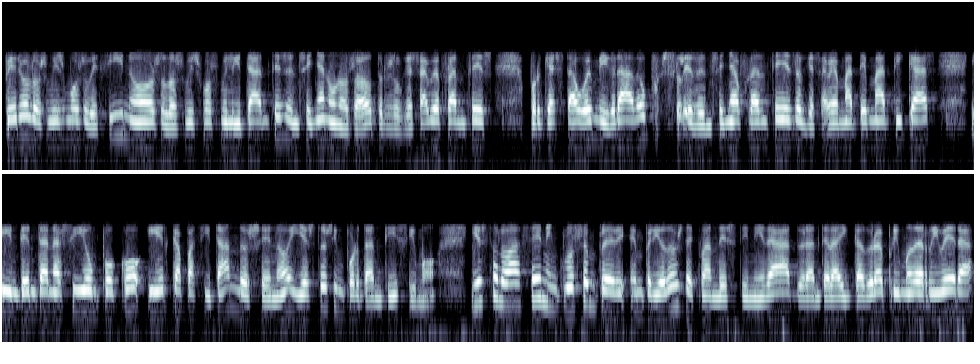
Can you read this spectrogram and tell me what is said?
pero los mismos vecinos, los mismos militantes enseñan unos a otros. El que sabe francés porque ha estado emigrado, pues les enseña francés, el que sabe matemáticas, intentan así un poco ir capacitándose, ¿no? Y esto es importantísimo. Y esto lo hacen incluso en, en periodos de clandestinidad, durante la dictadura Primo de Rivera,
